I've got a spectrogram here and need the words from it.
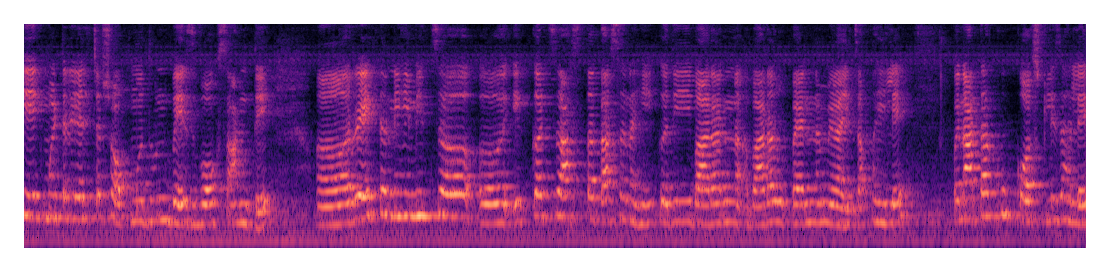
केक मटेरियलच्या शॉपमधून बेस बॉक्स आणते. रेट नेहमीच एकच असतात असं नाही. कधी बारा बारा रुपयांना मिळायचा पहिले. पण आता खूप कॉस्टली झाले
